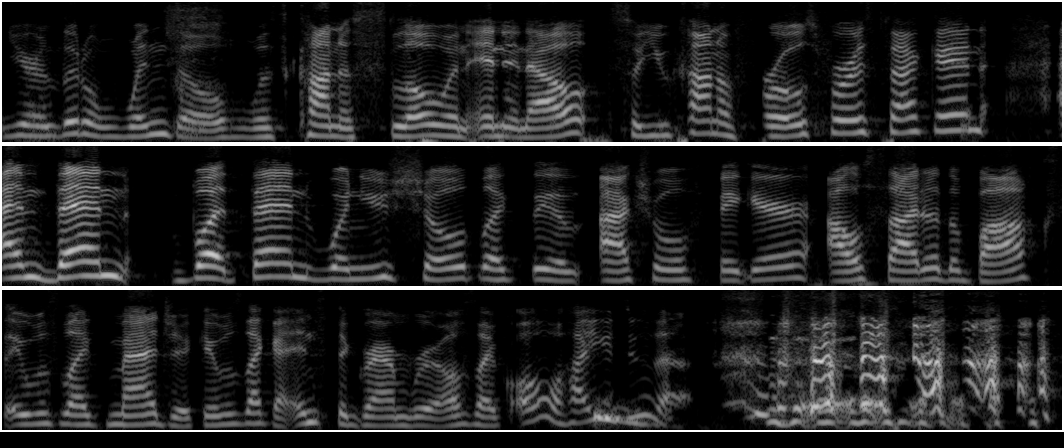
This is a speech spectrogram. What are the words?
your little window was kind of slow and in and out, so you kind of froze for a second, and then but then when you showed like the actual figure outside of the box, it was like magic. It was like an Instagram reel. I was like, "Oh, how you do that?"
